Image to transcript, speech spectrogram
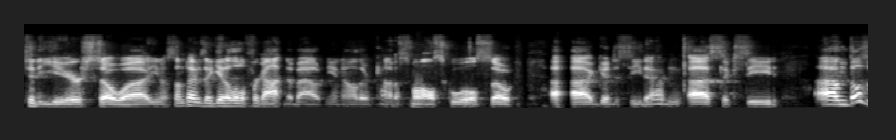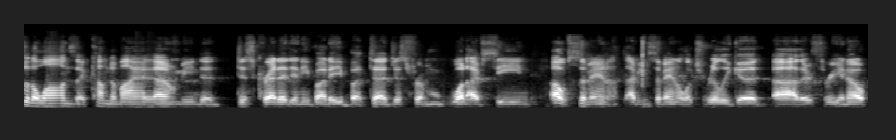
to the year. So, uh, you know, sometimes they get a little forgotten about. You know, they're kind of a small school. So, uh, good to see them uh, succeed. Um, those are the ones that come to mind. I don't mean to discredit anybody, but uh, just from what I've seen. Oh, Savannah. I mean, Savannah looks really good. Uh, they're 3 and 0.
